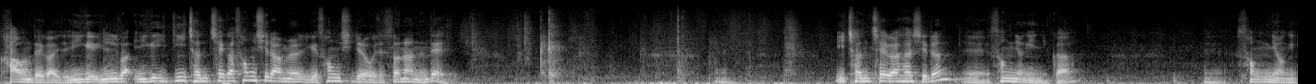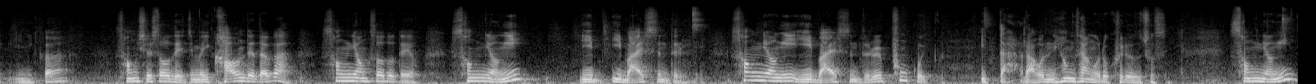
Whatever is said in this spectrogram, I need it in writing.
가운데가 이제 이게 일과 이게 이 전체가 성실함을 이게 성실이라고 이제 써놨는데 예. 이 전체가 사실은 예, 성령이니까 예, 성령이니까 성실 써도 되지만 이 가운데다가 성령 써도 돼요. 성령이 이, 이 말씀들을 성령이 이 말씀들을 품고 있 다라는 형상으로 그려도 좋습니다. 성령이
